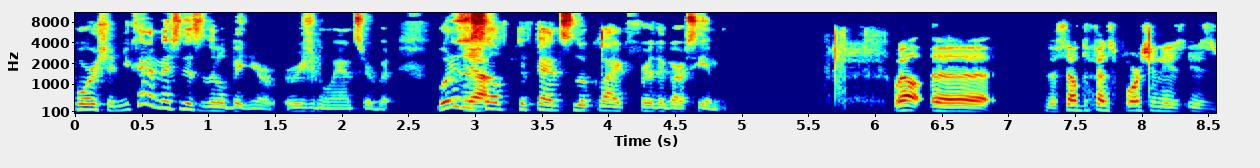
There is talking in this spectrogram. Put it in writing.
portion? You kind of mentioned this a little bit in your original answer, but what does the self defense look like for the Garcia method? Well, uh, the self defense portion is, is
